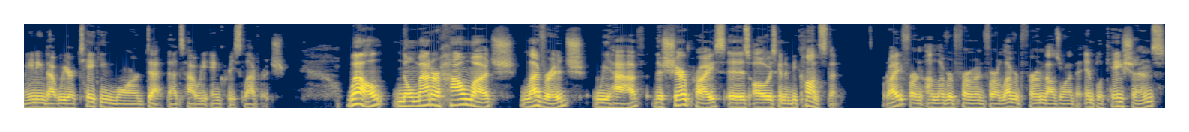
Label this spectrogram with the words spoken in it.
meaning that we are taking more debt. That's how we increase leverage. Well, no matter how much leverage we have, the share price is always going to be constant, right? For an unlevered firm and for a levered firm, that was one of the implications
